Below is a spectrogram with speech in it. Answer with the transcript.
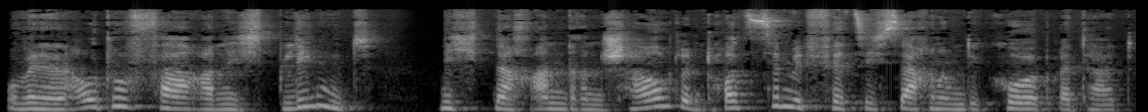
Und wenn ein Autofahrer nicht blinkt, nicht nach anderen schaut und trotzdem mit 40 Sachen um die Kurve brettert,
